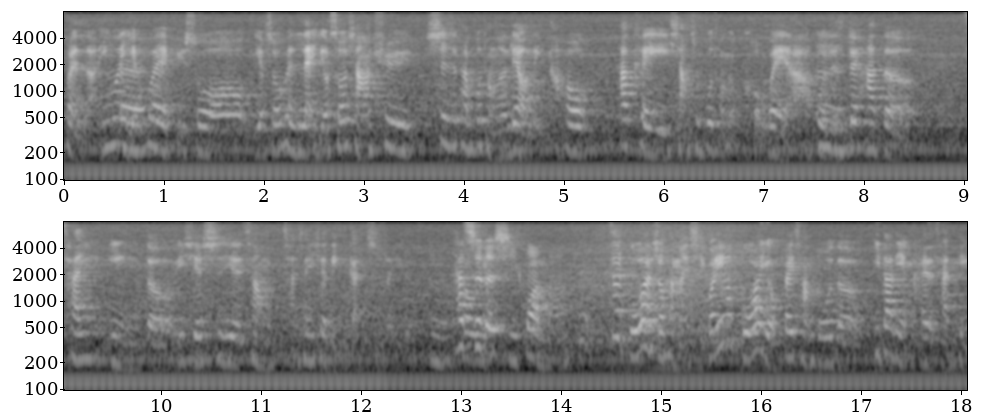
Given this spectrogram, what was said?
会啦，因为也会，比如说有时候会累，有时候想要去试试看不同的料理，然后他可以想出不同的口味啊，或者是对他的餐饮的一些事业上产生一些灵感之类的。嗯，他吃的习惯吗？在国外的时候还蛮习惯，因为国外有非常多的意大利人开的餐厅，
